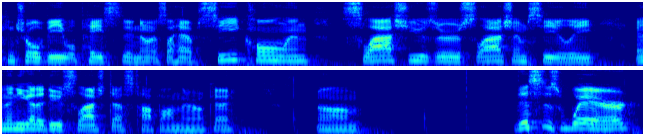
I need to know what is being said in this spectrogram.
control V will paste it and notice I have C colon slash users slash mcli and then you got to do slash desktop on there okay? Um, this is where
